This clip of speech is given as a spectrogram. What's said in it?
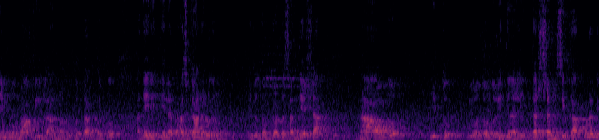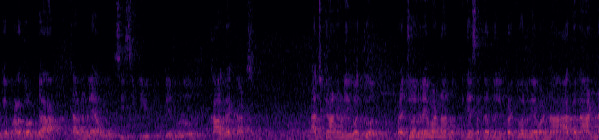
ನಿಮಗೂ ಮಾಫಿ ಇಲ್ಲ ಅನ್ನೋದು ಗೊತ್ತಾಗಬೇಕು. ಅದೇ ರೀತಿಯಲ್ಲಿ ರಾಜಕಾರಣಿಗಳಿಗೂ ಇದು ದೊಡ್ಡ ಸಂದೇಶ. ನಾವು ಇತ್ತು ಇವತ್ತೊಂದು ರೀತಿಯಲ್ಲಿ ದರ್ಶನ್ ಸಿಕ್ಕಾಕೊಳ್ಳೋದಕ್ಕೆ ಬಹಳ ದೊಡ್ಡ ಕಾರಣಗಳು ಯಾವುವು? ಸಿ ಸಿ ಟಿ ವಿ ಫುಟೇಜ್ಗಳು ಕಾಲ್ ರೆಕಾರ್ಡ್ಸು ರಾಜಕಾರಣಿಗಳು ಇವತ್ತು ಪ್ರಜ್ವಲ್ ರೇವಣ್ಣನು, ಇದೇ ಸಂದರ್ಭದಲ್ಲಿ ಪ್ರಜ್ವಲ್ ರೇವಣ್ಣ, ಆತನ ಅಣ್ಣ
